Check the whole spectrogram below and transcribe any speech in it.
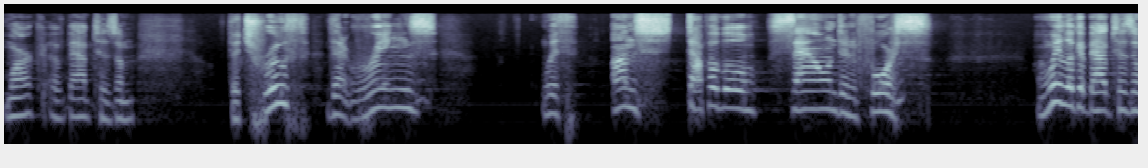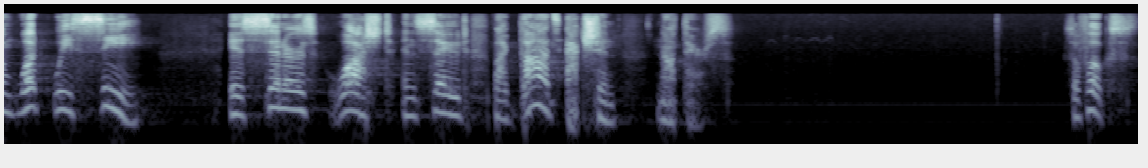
mark of baptism, the truth that rings with unstoppable sound and force. When we look at baptism, what we see is sinners washed and saved by God's action, not theirs. So, folks,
